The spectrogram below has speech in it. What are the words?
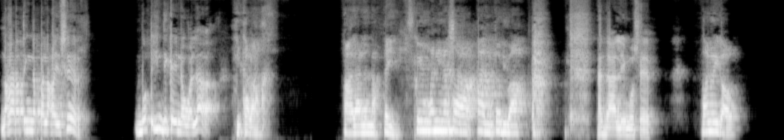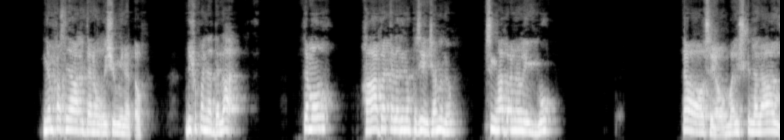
nakarating na pala kayo, sir. Buti hindi kayo nawala. Ika lang. Maalala na eh. Ikaw yung kanina sa kanto, di ba? Nadali mo, sir. Ano ikaw? Inampas na kita ng resume na to. Hindi ka pa nadala. Alam mo, haba talaga ng pasensya mo, no? Kasing haba ng leg mo. Kaya ako sa'yo, umalis ka na lang.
